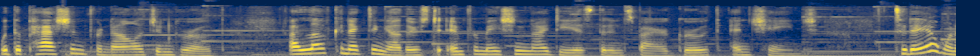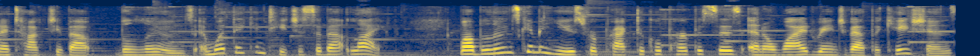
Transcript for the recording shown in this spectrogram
with a passion for knowledge and growth. I love connecting others to information and ideas that inspire growth and change. Today, I want to talk to you about balloons and what they can teach us about life. While balloons can be used for practical purposes and a wide range of applications,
